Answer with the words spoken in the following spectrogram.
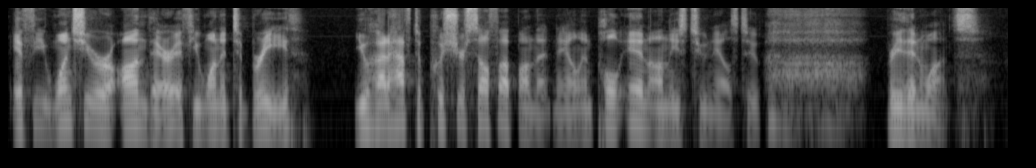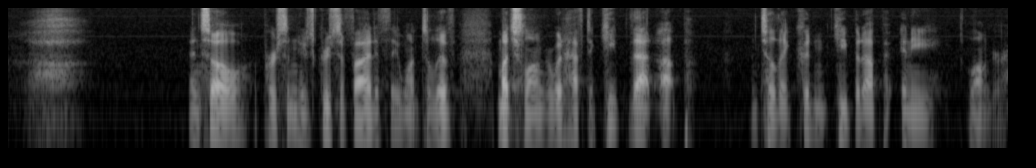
if you once you were on there, if you wanted to breathe, you had have to push yourself up on that nail and pull in on these two nails to breathe in once. And so, a person who's crucified, if they want to live much longer, would have to keep that up until they couldn't keep it up any longer.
